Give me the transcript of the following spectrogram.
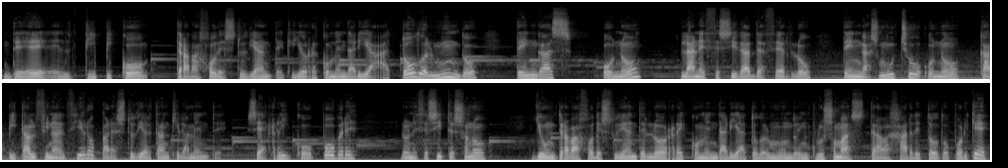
del típico trabajo de estudiante, que yo recomendaría a todo el mundo, tengas o no la necesidad de hacerlo, tengas mucho o no capital financiero para estudiar tranquilamente, seas rico o pobre, lo necesites o no, yo un trabajo de estudiante lo recomendaría a todo el mundo, incluso más, trabajar de todo. ¿Por qué?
